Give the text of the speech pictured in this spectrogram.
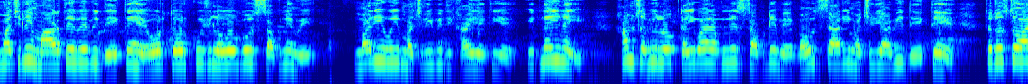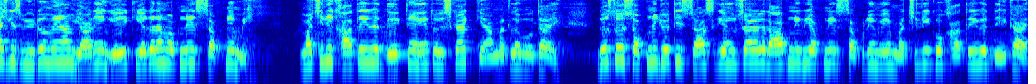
मछली मारते हुए भी देखते हैं और तो और कुछ लोगों को सपने में मरी हुई मछली भी दिखाई देती है। इतना ही नहीं, हम सभी लोग कई बार अपने सपने में बहुत सारी मछलियाँ भी देखते हैं। तो दोस्तों, आज की इस वीडियो में हम जानेंगे कि अगर हम अपने सपने में मछली खाते हुए देखते हैं तो इसका क्या मतलब होता है। दोस्तों सपने ज्योतिष शास्त्र के अनुसार अगर आपने भी अपने सपने में मछली को खाते हुए देखा है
